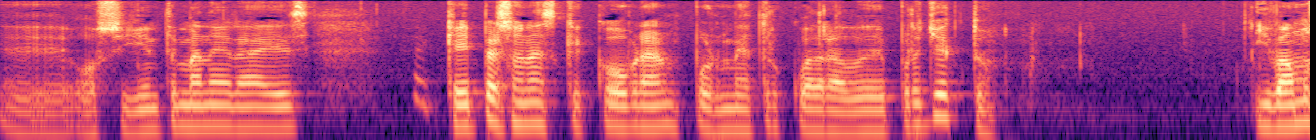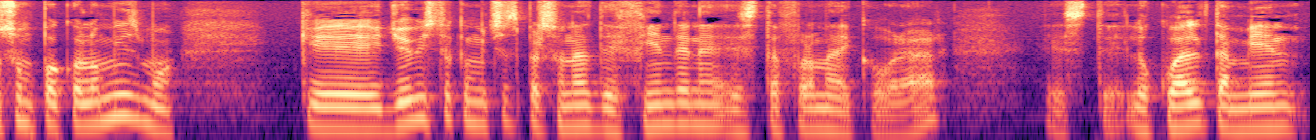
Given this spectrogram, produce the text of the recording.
eh, o siguiente manera es que hay personas que cobran por metro cuadrado de proyecto. Y vamos un poco a lo mismo, que yo he visto que muchas personas defienden esta forma de cobrar, este, lo cual también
